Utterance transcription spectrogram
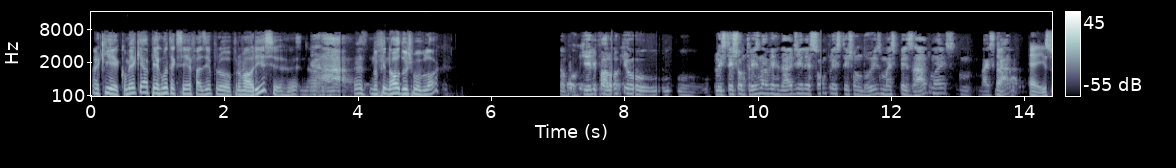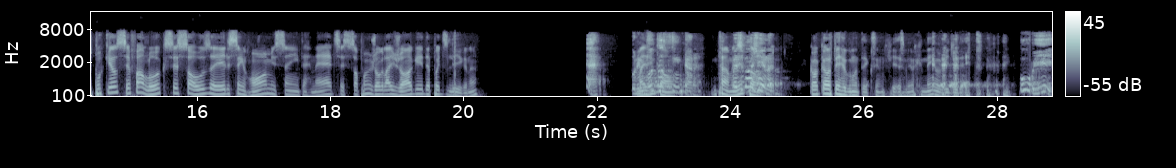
Aqui, como é que é a pergunta que você ia fazer pro, pro Maurício? Ah, No final do último bloco? não, porque ele falou que o, o- o, o PlayStation 3, na verdade, ele é só um PlayStation 2 mais pesado, mais, mais Não, caro. É isso porque você falou que você só usa ele sem home, sem internet, você só põe um jogo lá e joga e depois desliga, né? Por Mas enquanto, então, assim, cara. Então, mas, Mas então, imagina, qual que é a pergunta que você me fez mesmo, que nem ouvi direito? o Wii,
